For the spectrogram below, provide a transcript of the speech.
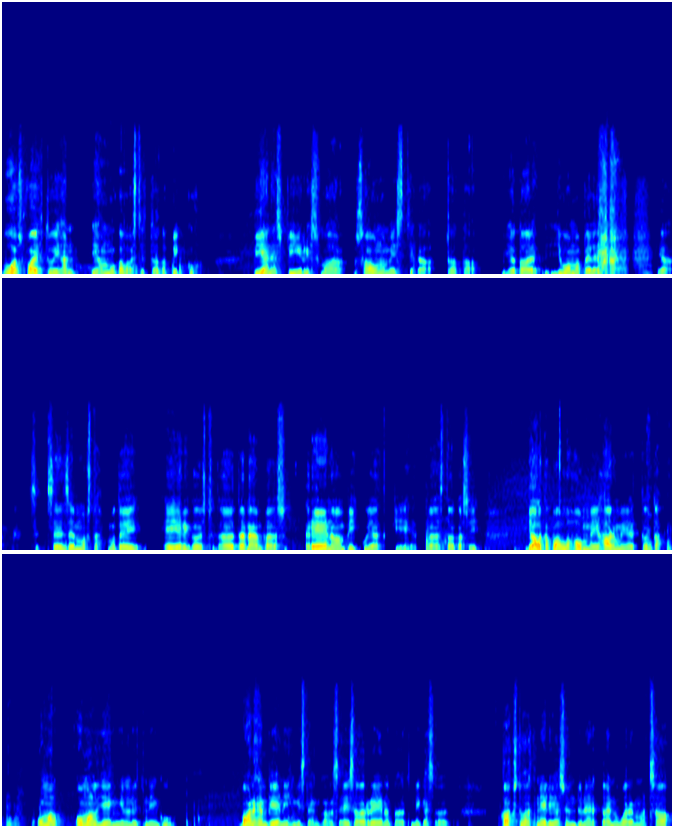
vuosi vaihtui ihan, ihan mukavasti tuota pikku pienessä piirissä vaan saunomista ja tota, jotain juomapelejä ja se- sen semmoista, mutta ei, ei erikoista. Tänään pääs reenaan pikkujätkiä, että pääs takaisin jalkapallohommiin. Harmi, että tota, omalla omal jengillä nyt niin kuin vanhempien ihmisten kanssa ei saa reenata, että mikä se on. 2004 syntyneet tai nuoremmat saa,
